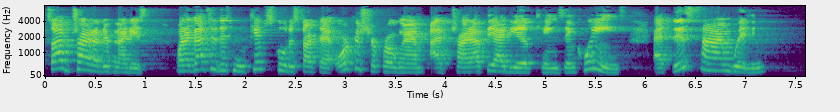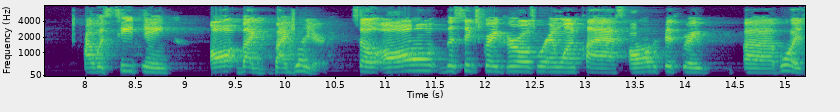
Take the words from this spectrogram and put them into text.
So I've tried out different ideas. When I got to this new KIPP school to start that orchestra program, I tried out the idea of kings and queens. At this time, Whitney, I was teaching all by by gender. So all the sixth grade girls were in one class. All the fifth grade uh, boys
